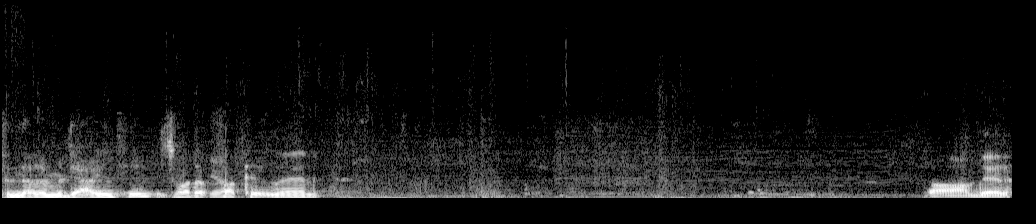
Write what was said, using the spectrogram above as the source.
It's another medallion team. These motherfuckers, man. Oh, I'm dead.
